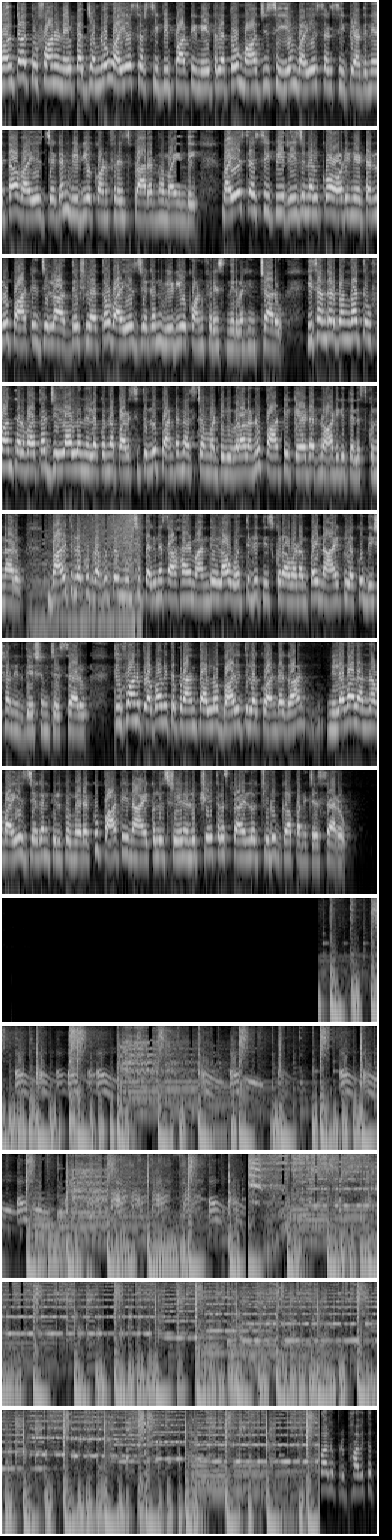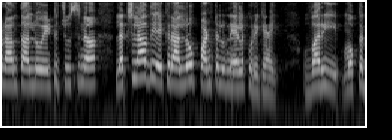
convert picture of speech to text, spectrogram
మొంతా తుఫాను నేపథ్యంలో వైఎస్ఆర్సీపీ పార్టీ నేతలతో మాజీ సీఎం వైఎస్ఆర్సీపీ అధినేత వైఎస్ జగన్ వీడియో కాన్ఫరెన్స్ ప్రారంభమైంది. వైఎస్ఆర్సీపీ రీజనల్ కోఆర్డినేటర్లు పార్టీ జిల్లా అధ్యక్షులతో వైఎస్ జగన్ వీడియో కాన్ఫరెన్స్ నిర్వహించారు. ఈ సందర్భంగా తుఫాన్ తర్వాత జిల్లాలో నెలకొన్న పరిస్థితులు పంట నష్టం వంటి వివరాలను పార్టీ కేడర్ను అడిగి తెలుసుకున్నారు. బాధితులకు ప్రభుత్వం నుంచి తగిన సహాయం అందేలా ఒత్తిడి తీసుకురావడంపై నాయకులకు దిశానిర్దేశం చేశారు. తుఫాను ప్రభావిత ప్రాంతాల్లో బాధితులకు అండగా అన్న వైఎస్ జగన్ పిలుపు మేరకు పార్టీ నాయకులు శ్రేణులు క్షేత్రస్థాయిలో చురుగ్గా పనిచేశారు. తుఫాను ప్రభావిత ప్రాంతాల్లో ఎటు చూసినా లక్షలాది ఎకరాల్లో పంటలు నేలకొరిగాయి. వరి మొక్క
